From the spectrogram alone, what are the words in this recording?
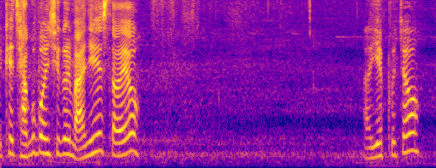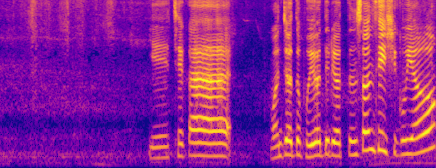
이렇게 자구 번식을 많이 했어요. 아, 예쁘죠? 예, 제가 먼저도 보여드렸던 선셋이고요.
